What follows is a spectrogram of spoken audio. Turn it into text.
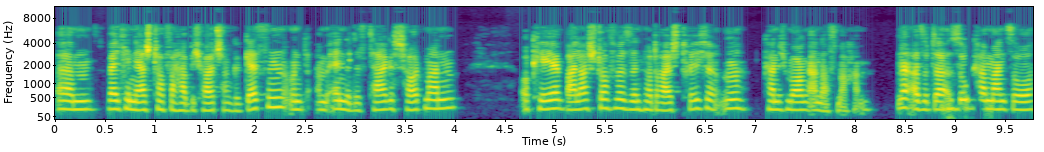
ähm, welche Nährstoffe habe ich heute schon gegessen und am Ende des Tages schaut man, okay, Ballaststoffe sind nur drei Striche, hm, kann ich morgen anders machen. Ne? Also da, so kann man so,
